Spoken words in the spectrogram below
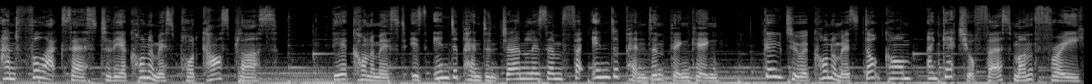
and full access to The Economist Podcast Plus. The Economist is independent journalism for independent thinking. Go to economist.com and get your first month free.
